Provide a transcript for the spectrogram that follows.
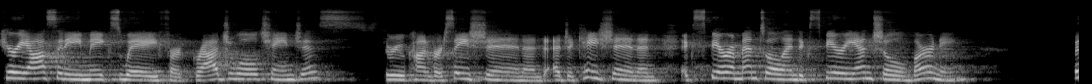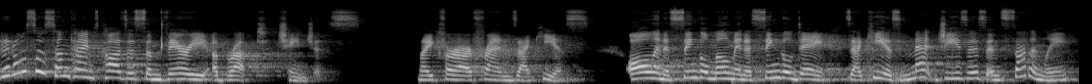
Curiosity makes way for gradual changes through conversation and education and experimental and experiential learning. But it also sometimes causes some very abrupt changes, like for our friend Zacchaeus all in a single moment, a single day, Zacchaeus met Jesus, and suddenly,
